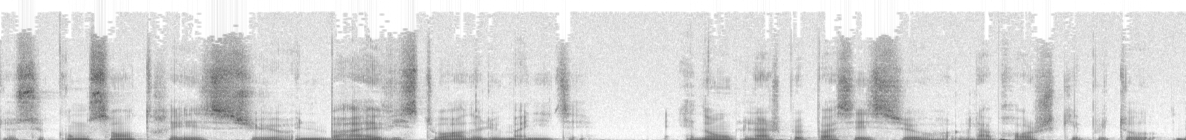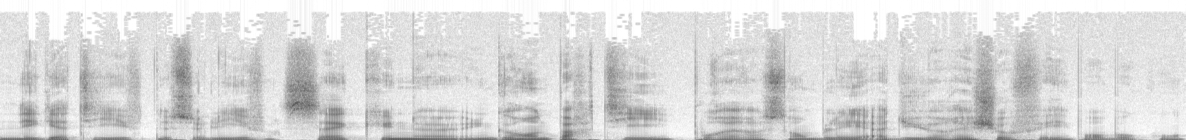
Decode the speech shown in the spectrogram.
de se concentrer sur une brève histoire de l'humanité. Et donc là, je peux passer sur l'approche qui est plutôt négative de ce livre. C'est qu'une une grande partie pourrait ressembler à du réchauffé pour beaucoup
